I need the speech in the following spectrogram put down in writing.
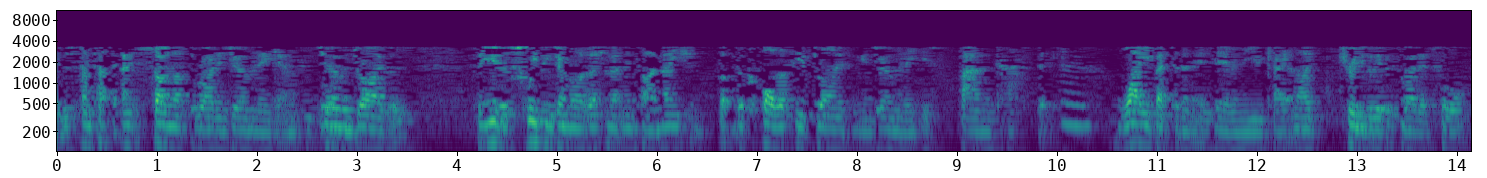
it was fantastic, and it's so nice to ride in Germany again because German drivers. So you use a sweeping generalisation about an entire nation, but the quality of driving in Germany is fantastic. Mm. Way better than it is here in the UK, and I truly believe it's the way they're taught.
